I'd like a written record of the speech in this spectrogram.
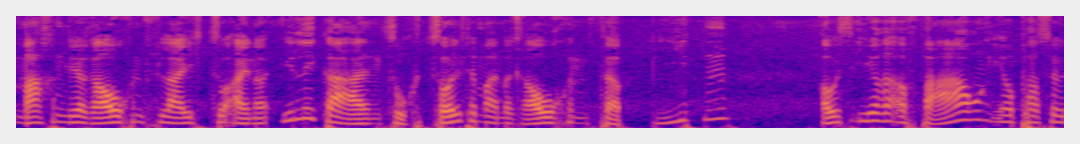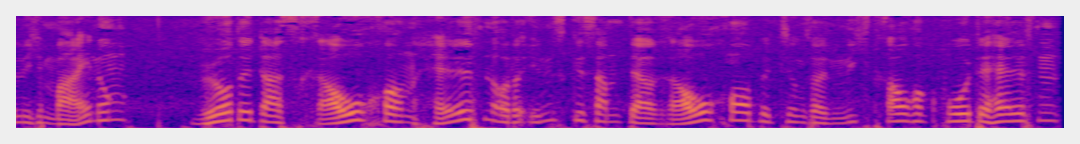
machen wir Rauchen vielleicht zu einer illegalen Sucht? Sollte man Rauchen verbieten? Aus Ihrer Erfahrung, Ihrer persönlichen Meinung, würde das Rauchern helfen oder insgesamt der Raucher- bzw. Nichtraucherquote helfen,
